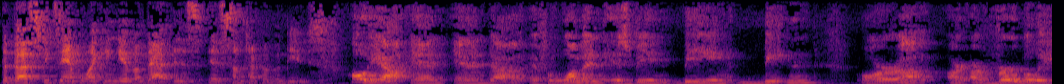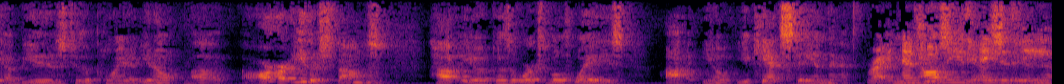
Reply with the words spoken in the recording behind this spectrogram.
the best example I can give of that is, is some type of abuse. Oh yeah, and and uh, if a woman is being being beaten or uh, are, are verbally abused to the point of you know, uh, either spouse. How you know because it works both ways. I, you know, you can't stay in that. Right. You and all these A to Z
